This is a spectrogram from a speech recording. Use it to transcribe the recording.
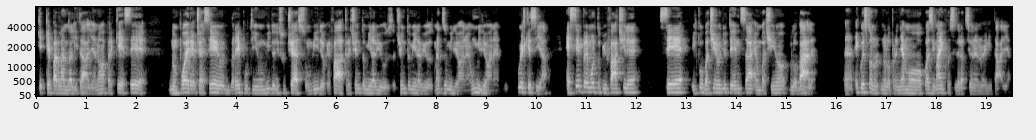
Che, che parlando all'Italia, no? Perché se non puoi, cioè se reputi un video di successo, un video che fa 300.000 views, 100.000 views, mezzo milione, un milione, quel che sia, è sempre molto più facile se il tuo bacino di utenza è un bacino globale. Eh, e questo non, non, lo prendiamo quasi mai in considerazione noi in Italia.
